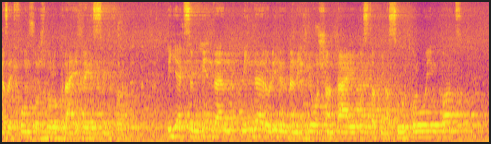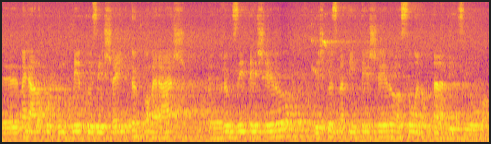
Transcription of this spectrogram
ez egy fontos dolog rá részünkről. Igyekszünk minden, mindenről időben és gyorsan tájékoztatni a szurkolóinkat, megállapodtunk mérkőzéseink több kamerás rögzítéséről és közvetítéséről a Szolnok televízióban.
